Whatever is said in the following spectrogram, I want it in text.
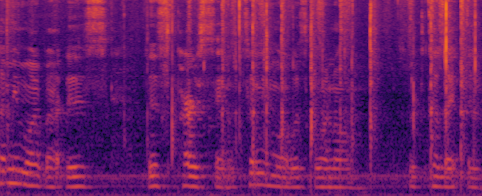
Tell me more about this this person. Tell me more what's going on with the collective.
